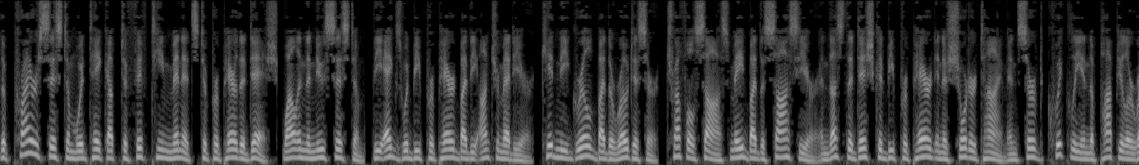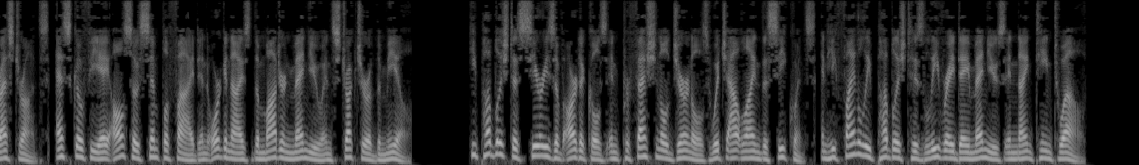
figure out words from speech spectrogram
The prior system would take up to 15 minutes to prepare the dish, while in the new system, the eggs would be prepared by the entremetier, kidney grilled by the rôtisseur, truffle sauce made by the saucier and thus the dish could be prepared in a shorter time and served quickly in the popular restaurants. Escoffier also simplified and organized the modern menu and structure of the meal. He published a series of articles in professional journals which outlined the sequence, and he finally published his Livre des menus in 1912.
